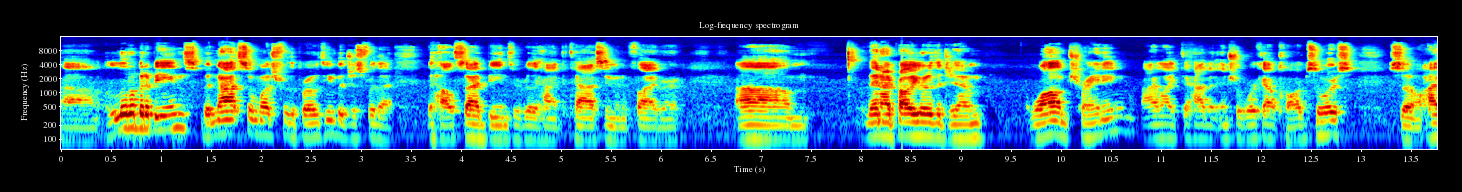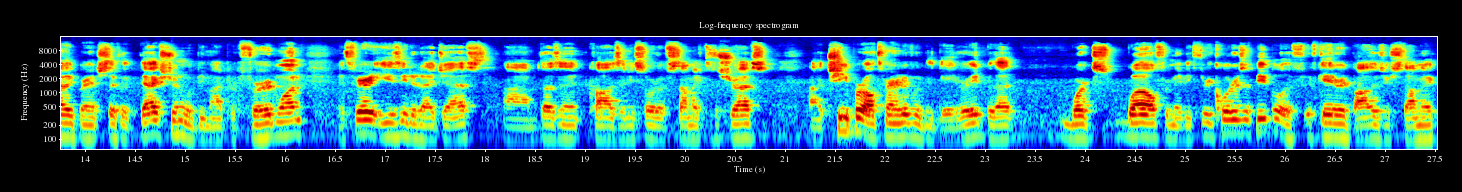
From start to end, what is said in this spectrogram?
uh, a little bit of beans, but not so much for the protein, but just for the, the health side. Beans are really high in potassium and fiber. Um, then I'd probably go to the gym. While I'm training, I like to have an intra workout carb source. So highly branched cyclic dextrin would be my preferred one. It's very easy to digest, um, doesn't cause any sort of stomach distress. Uh, cheaper alternative would be Gatorade, but that works well for maybe three quarters of people. If, if Gatorade bothers your stomach,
